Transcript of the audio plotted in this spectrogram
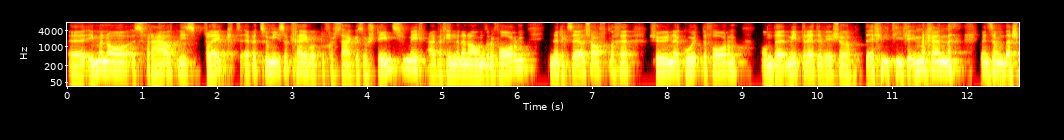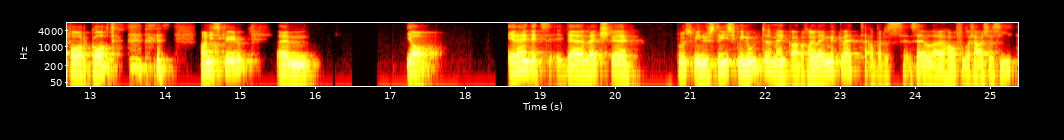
äh, immer noch ein Verhältnis pflegt, eben zum Eishockey, wo du kannst sagen, so stimmt es für mich, einfach in einer anderen Form, in einer gesellschaftlichen, schönen, guten Form. Und äh, mitreden du ja definitiv immer können, wenn es um den Sport geht, habe ich das Gefühl. Ähm, ja, ihr habt jetzt in den letzten plus minus 30 Minuten, wir haben glaube ich ein bisschen länger geredet, aber das soll äh, hoffentlich auch so sein,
